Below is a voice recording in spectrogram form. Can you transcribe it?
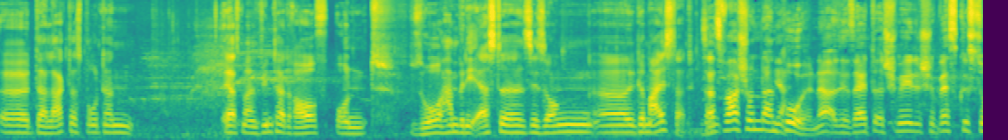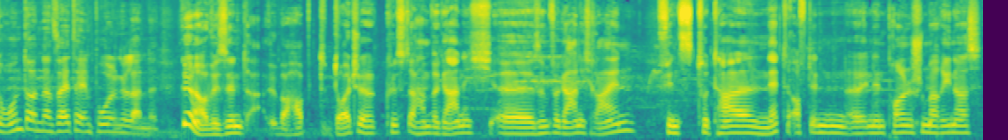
Äh, da lag das Boot dann erstmal im Winter drauf und so haben wir die erste Saison äh, gemeistert. Das war schon dann ja. Polen, ne? Also ihr seid die schwedische Westküste runter und dann seid ihr in Polen gelandet. Genau, wir sind überhaupt deutsche Küste haben wir gar nicht, äh, sind wir gar nicht rein. Finde es total nett auf den, äh, in den polnischen Marinas.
